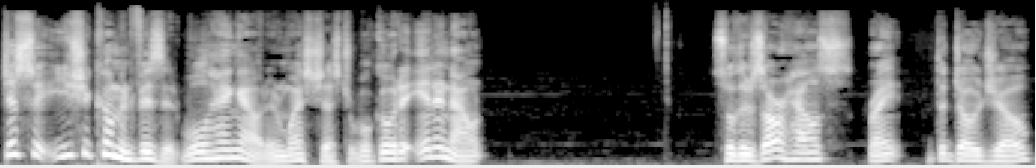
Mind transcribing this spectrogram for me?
Just so you should come and visit. We'll hang out in Westchester. We'll go to In and Out. So there's our house, right? The dojo.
